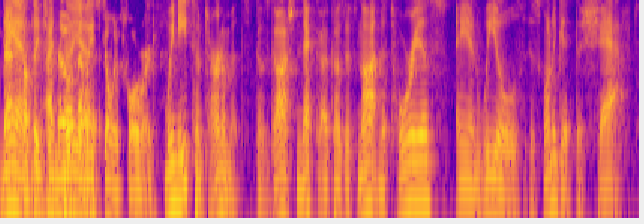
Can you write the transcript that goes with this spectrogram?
that's Man, something to I note at least going forward. We need some tournaments because, gosh, neck because if not, Notorious and Wheels is going to get the shaft,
